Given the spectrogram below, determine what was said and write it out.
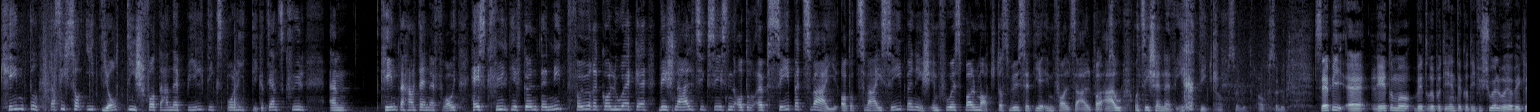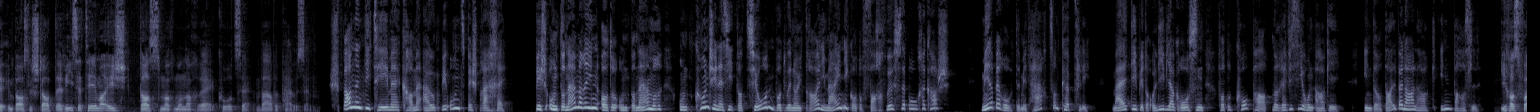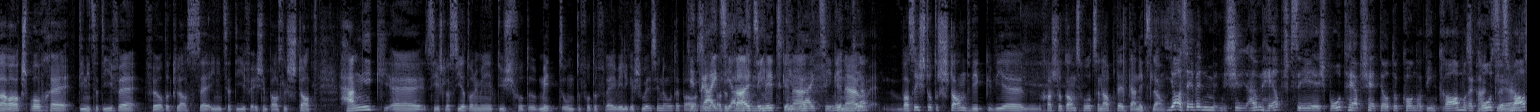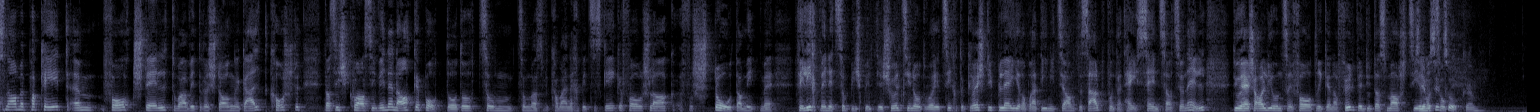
Kinder, das ist so idiotisch von diesen Bildungspolitikern. Sie haben das Gefühl, ähm, die Kinder haben dann Freude. Haben das Gefühl, die gehen dann nicht vorher schauen, wie schnell sie sind oder ob es 7-2 oder 2-7 ist im Fußballmatch. Das wissen die im Fall selber absolut. auch. Und es ist ihnen wichtig. Absolut, absolut. Sebi, äh, reden wir wieder über die integrative Schule, die ja wirklich in Basel-Stadt ein Riesenthema ist. Das machen wir nach einer kurzen Werbepause. Spannende Themen kann man auch bei uns besprechen. Bist Unternehmerin oder Unternehmer und kommst in eine Situation, wo du eine neutrale Meinung oder Fachwissen brauchen kannst? Wir beraten mit Herz und Köpfli. Melde dich bei der Olivia Grossen von der Co-Partner Revision AG in der Dalbenanlage in Basel. Ich habe es vorher angesprochen, die Initiative, Förderklasse-Initiative ist in Basel-Stadt hängig. Äh, sie ist lanciert, wenn ich mich nicht täusche, von der, mit und von der Freiwilligen Schulsynode Basel. Die dreht also, sie, dreht sie mit, mit, genau. Sie mit, genau. Ja was ist da der Stand? Wie, wie kannst du ganz kurz ein Update geben? Nicht zu lang. Ja, also eben, auch im Herbst gesehen, Spätherbst hat ja der Konradin Kramer ein großes ja. Maßnahmenpaket ähm, vorgestellt, das auch wieder eine Stange Geld kostet. Das ist quasi wie ein Angebot, oder? Zum, zum also kann man eigentlich ein bisschen das Gegenvorschlag verstehen, damit man Vielleicht, wenn jetzt zum Beispiel die Schulsynode, wo jetzt sicher der größte Player, aber auch die Initianten selber gefunden hat, hey, sensationell, du hast alle unsere Forderungen erfüllt, wenn du das machst, ziehen, ziehen wir zurück. zurück ja.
